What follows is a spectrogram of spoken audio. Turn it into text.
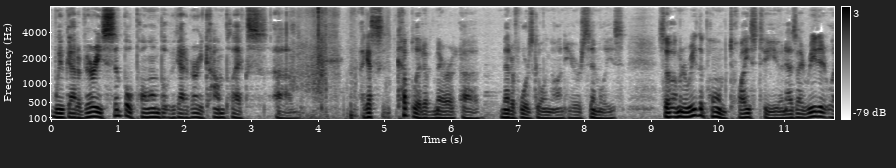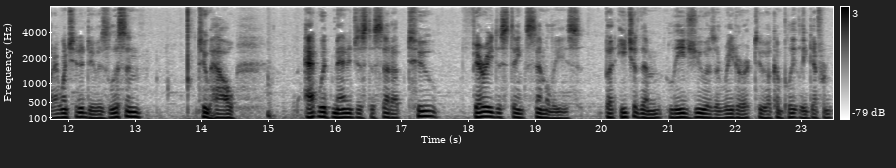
we've got a very simple poem, but we've got a very complex um, I guess, a couplet of mer- uh, metaphors going on here, or similes. So I'm going to read the poem twice to you, and as I read it, what I want you to do is listen to how Atwood manages to set up two very distinct similes, but each of them leads you as a reader to a completely different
